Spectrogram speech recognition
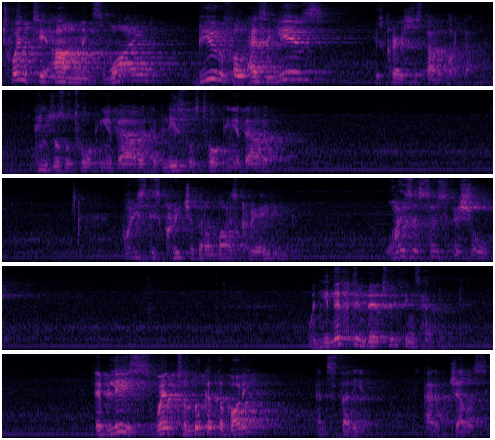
20 arm lengths wide, beautiful as he is, his creation started like that. Angels were talking about it, Iblis was talking about it. What is this creature that Allah is creating? Why is it so special? When he left him there, two things happened. Iblis went to look at the body and study it out of jealousy.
